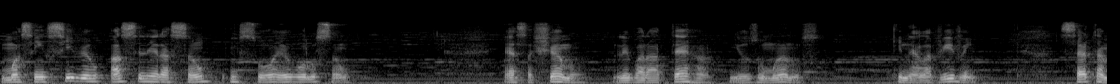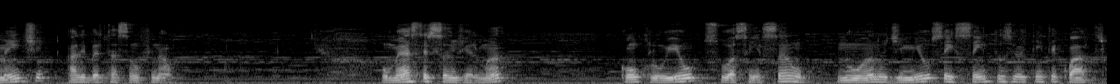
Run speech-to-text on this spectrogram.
uma sensível aceleração em sua evolução. Essa chama levará a Terra e os humanos que nela vivem certamente à libertação final. O mestre Saint Germain concluiu sua ascensão no ano de 1684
